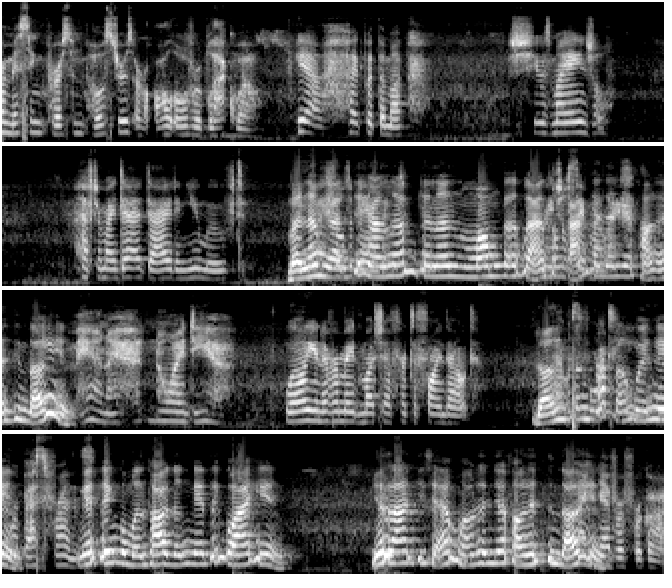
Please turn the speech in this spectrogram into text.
Her missing person posters are all over Blackwell. Yeah, I put them up. She was my angel. After my dad died and you moved, mình lắm I gần felt tiếng abandoned. lắm cho nên mong các bạn thông Rachel cảm saved cho my đinh như life. thờ lệ thiên tử Man, I had no idea. well, you never made much effort to find out. I đừng was tân cấp 14. bản quyền We hiền were best friends. nghe tiếng của mình thôi đừng nghe tiếng của ai hiền nhớ like chia sẻ ủng hộ đinh như thờ lệ thiên tử I never forgot.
